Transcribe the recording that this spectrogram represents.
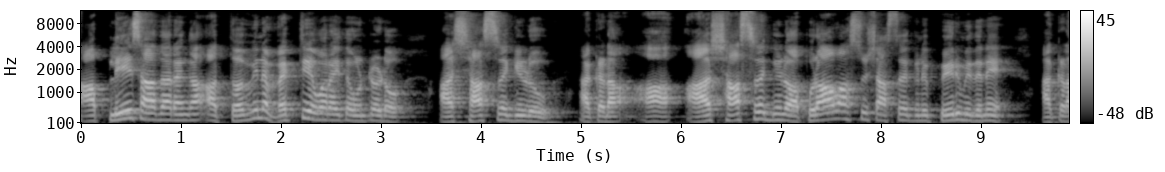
ఆ ప్లేస్ ఆధారంగా ఆ తవ్విన వ్యక్తి ఎవరైతే ఉంటాడో ఆ శాస్త్రజ్ఞుడు అక్కడ ఆ ఆ శాస్త్రజ్ఞుడు ఆ పురావస్తు శాస్త్రజ్ఞుడి పేరు మీదనే అక్కడ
